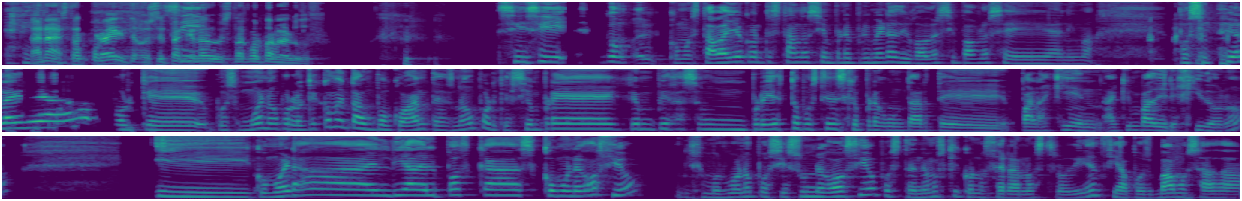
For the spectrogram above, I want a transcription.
Ana, ¿estás por ahí? ¿O se te ha, quedado, se ha cortado la luz? Sí, sí, como, estaba yo contestando siempre primero, digo, a ver si Pablo se anima. Pues surgió la idea porque, pues bueno, por lo que he comentado un poco antes, ¿no? Porque siempre que empiezas un proyecto, pues tienes que preguntarte para quién, a quién va dirigido, ¿no? Y como era el día del podcast como negocio, dijimos, bueno, pues si es un negocio, pues tenemos que conocer a nuestra audiencia, pues vamos a,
